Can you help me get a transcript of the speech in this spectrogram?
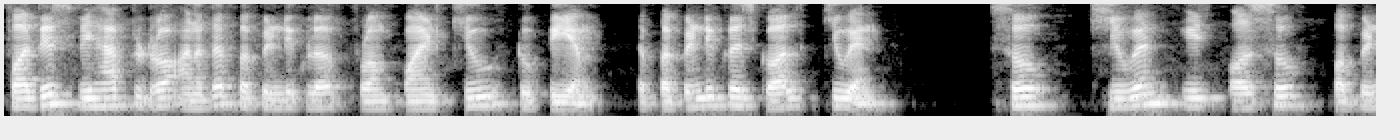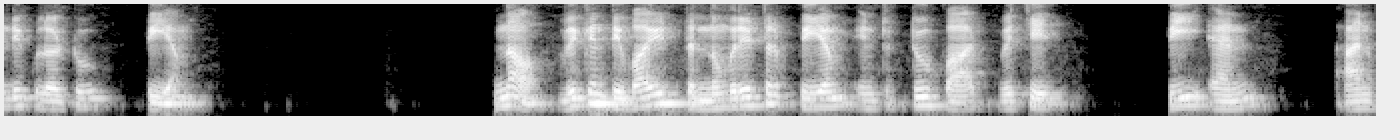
For this, we have to draw another perpendicular from point Q to PM. The perpendicular is called QN. So QN is also perpendicular to PM. Now, we can divide the numerator PM into two parts, which is Pn and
